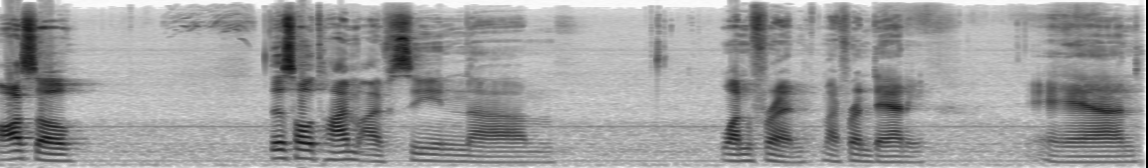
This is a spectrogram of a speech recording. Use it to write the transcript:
also, this whole time I've seen um, one friend, my friend Danny, and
